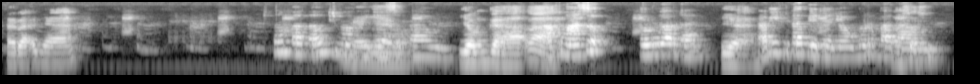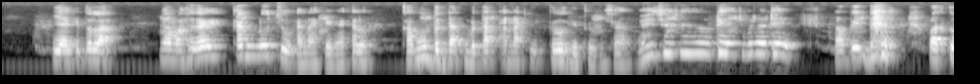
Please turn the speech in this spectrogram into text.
Jaraknya. Kita empat tahun cuma beda Ngeyel. setahun. Ya enggak lah. Aku masuk keluar kan. Ya. Tapi kita bedanya umur empat tahun. sih? ya gitulah nggak maksudnya kan lucu kan akhirnya kalau kamu bentak-bentak anak itu gitu misal eh deh coba deh tapi ntar waktu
